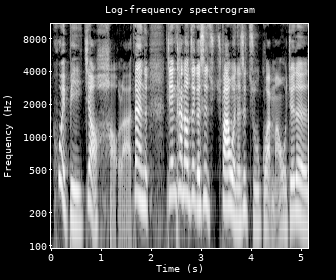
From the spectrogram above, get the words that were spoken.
会比较好啦。但今天看到这个是发文的是主管嘛，我觉得。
